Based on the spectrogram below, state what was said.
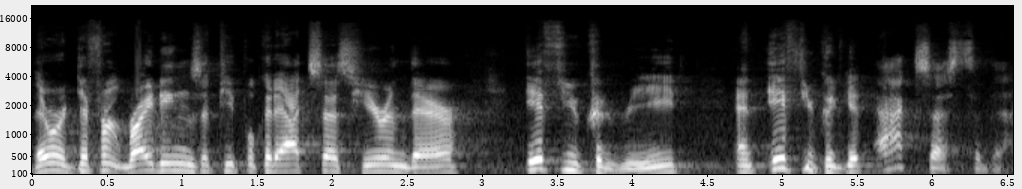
There were different writings that people could access here and there if you could read and if you could get access to them.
